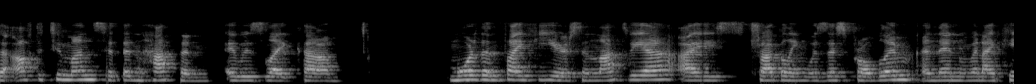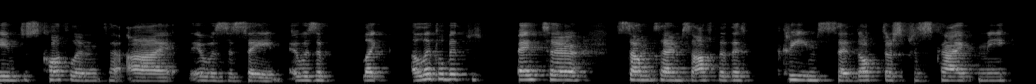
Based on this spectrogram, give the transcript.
after two months, it didn't happen. It was like uh, more than five years in Latvia, I struggling with this problem. And then when I came to Scotland, I it was the same. It was a like a little bit better sometimes after the creams that doctors prescribed me.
